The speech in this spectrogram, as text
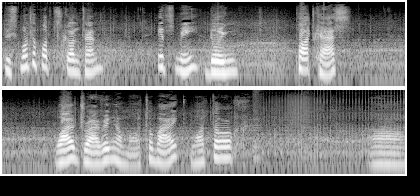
this Motopods content, it's me doing podcast while driving a motorbike, motor, uh,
